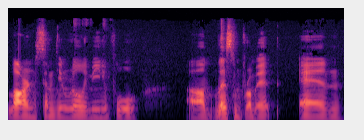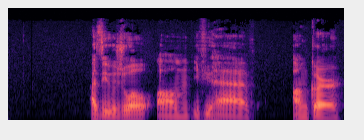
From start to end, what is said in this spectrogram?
learned something really meaningful um, lesson from it. And as usual, um, if you have Anchor,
